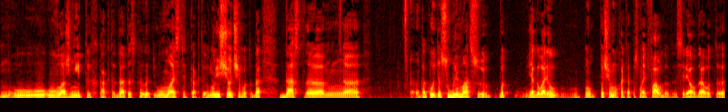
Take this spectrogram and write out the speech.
увлажнит их как-то, да, так сказать, умастит как-то, ну, еще чего-то, да, даст э, какую-то сублимацию. Вот я говорил, ну, почему хотя посмотреть, Фауда, сериал, да, вот э,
